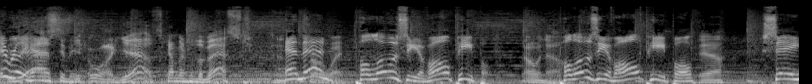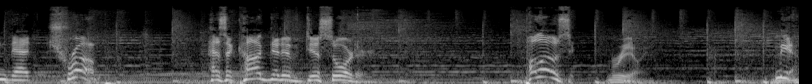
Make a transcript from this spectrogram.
It really Yes. has to be. Well, yeah, it's coming from the best. And then. Pelosi, of all people, oh no, Pelosi, of all people, yeah, saying that Trump has a cognitive disorder. Pelosi. really? Yeah.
